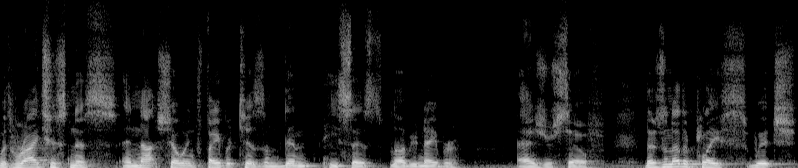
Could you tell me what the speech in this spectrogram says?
with righteousness and not showing favoritism, then he says, Love your neighbor as yourself. There's another place which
